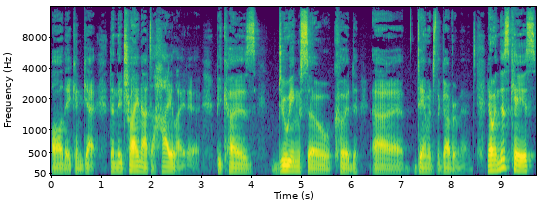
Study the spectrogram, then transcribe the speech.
all they can get, then they try not to highlight it because doing so could uh, damage the government. Now, in this case,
